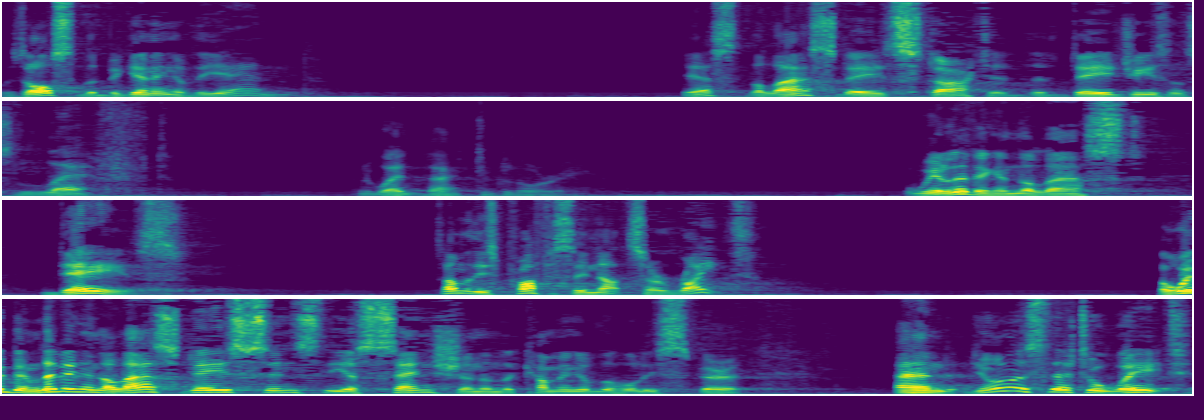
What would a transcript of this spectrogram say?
Was also the beginning of the end. Yes, the last days started the day Jesus left and went back to glory. We're living in the last days. Some of these prophecy nuts are right. But we've been living in the last days since the ascension and the coming of the Holy Spirit. And you notice they're to wait.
